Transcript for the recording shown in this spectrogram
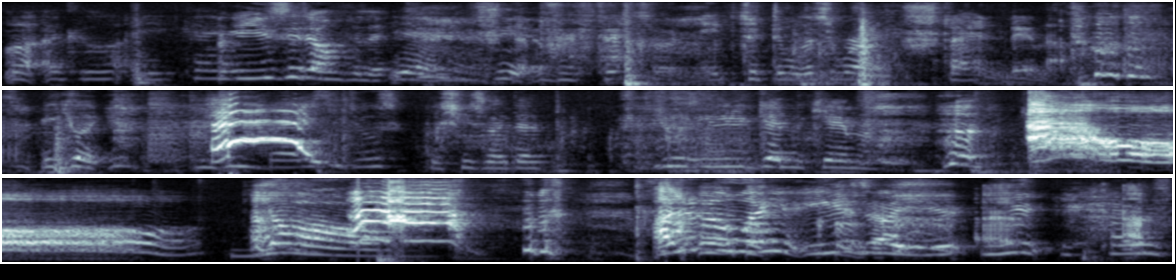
well, I got Okay, you sit down for this. Yeah. The professor needs to do this while standing up. you go, Hey! Juice, but she's like that. Juice, you need to get in the camera. Ow! Yeah. I don't know why your ears are here. Your hair is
